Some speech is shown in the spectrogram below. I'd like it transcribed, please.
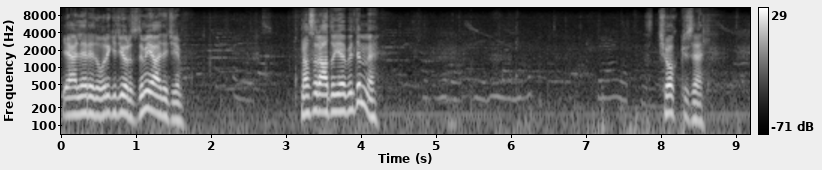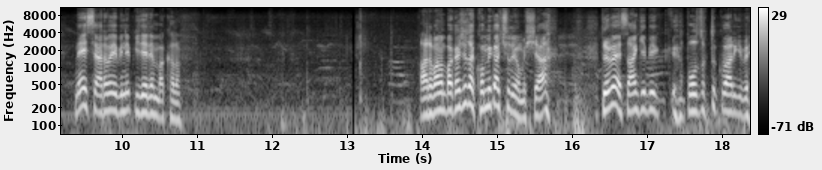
yerlere doğru gidiyoruz değil mi Yadeciğim? Nasıl rahat uyuyabildin mi? Çok güzel. Neyse arabaya binip gidelim bakalım. Arabanın bagajı da komik açılıyormuş ya. Değil mi? Sanki bir bozukluk var gibi.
